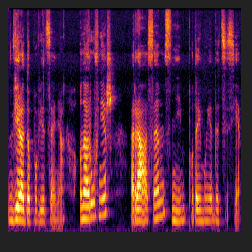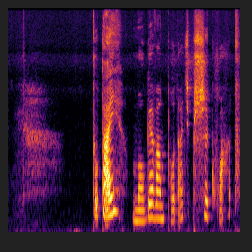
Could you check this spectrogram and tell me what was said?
wiele do powiedzenia. Ona również razem z nim podejmuje decyzje. Tutaj mogę Wam podać przykład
